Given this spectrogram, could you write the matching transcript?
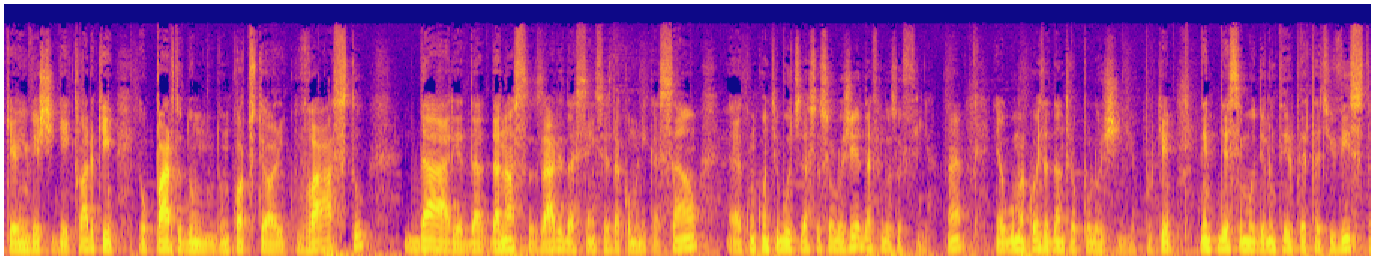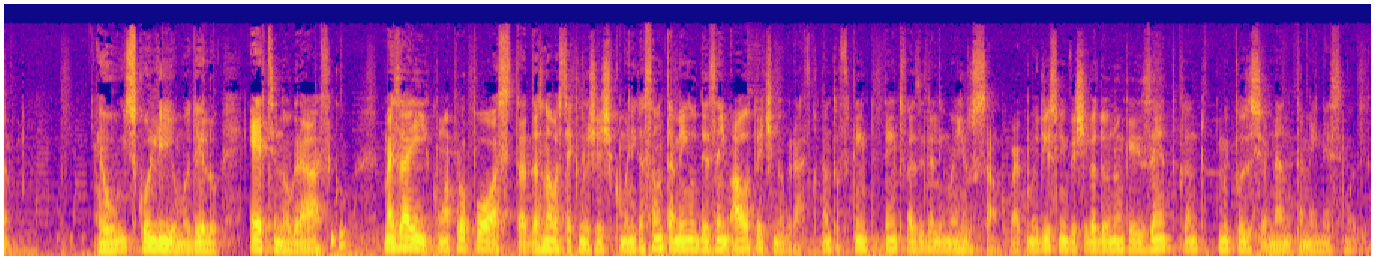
que eu investiguei. Claro que eu parto de um, de um corpus teórico vasto, da área da, das nossas áreas das ciências da comunicação, eh, com contributos da sociologia e da filosofia, né? e alguma coisa da antropologia, porque dentro desse modelo interpretativista eu escolhi o modelo etnográfico, mas aí, com a proposta das novas tecnologias de comunicação, também o desenho autoetnográfico. Portanto, eu tento, tento fazer ali uma junção. Como eu disse, o investigador nunca é isento, portanto, me posicionando também nesse modelo.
